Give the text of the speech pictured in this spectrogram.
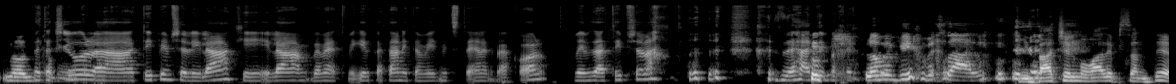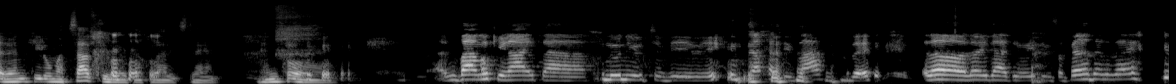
מאוד ותקשיבו לטיפים של הילה, כי הילה באמת מגיל קטן היא תמיד מצטיינת בהכל, ואם זה הטיפ שלה, זה הטיפ הכי טוב. לא מביך בכלל. היא בת של מורה לפסנתר, אין כאילו מצב שהיא לא יכולה להצטיין. אין פה... אני באה מכירה את החנוניות שבי מהחטיבה, ולא לא יודעת אם הייתי מספרת על זה.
